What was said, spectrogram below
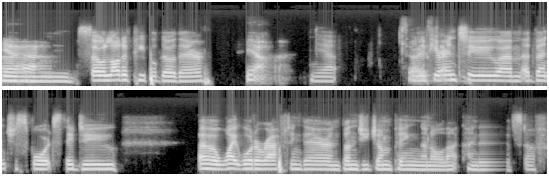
Yeah. Um, so a lot of people go there. Yeah. Yeah. So and if you're into um, adventure sports, they do uh, whitewater rafting there and bungee jumping and all that kind of stuff.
